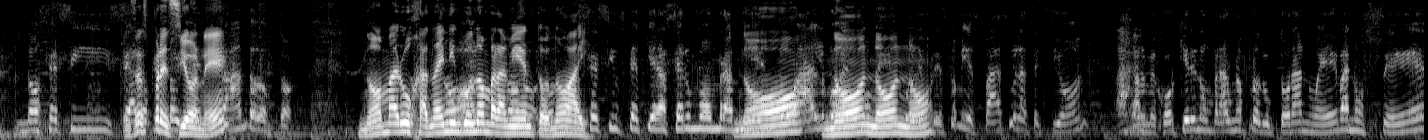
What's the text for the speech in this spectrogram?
No sé si sea Esa lo es estoy presión, ¿eh? pensando, doctor. No, Maruja, no hay ningún nombramiento, no, hay. No sé si usted quiere hacer un nombramiento No, o algo. no, al no, no. Le presto mi espacio en la sección. A lo mejor quiere nombrar una productora nueva, no sé.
